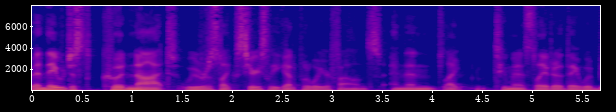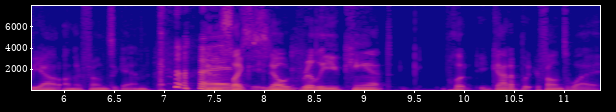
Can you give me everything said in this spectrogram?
and they just could not we were just like seriously you got to put away your phones. And then like two minutes later they would be out on their phones again. And it's like you know really you can't put you got to put your phones away.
